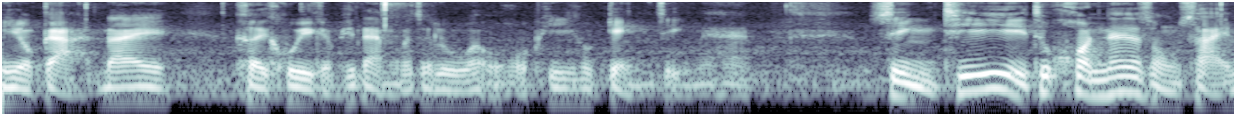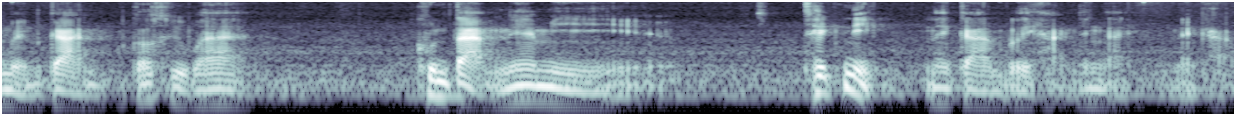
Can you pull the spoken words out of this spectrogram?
มีโอกาสได้ เคยคุยกับพี่แต้มก็จะรู้ว่าโอ้โหพี่เขาเก่งจริงนะฮะสิ่งที่ทุกคนน่าจะสงสัยเหมือนกัน ก็คือว่าคุณแต้มเนี่ยมีเทคนิคในการบริหารยังไงนะครับ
